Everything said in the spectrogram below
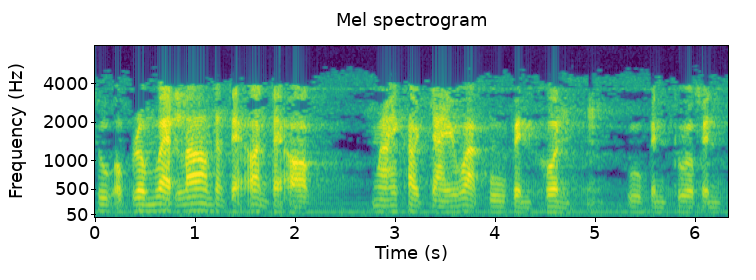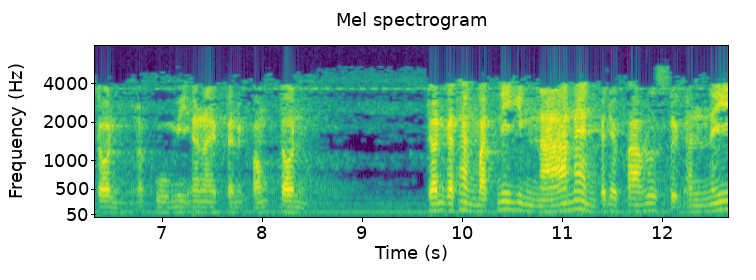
ถูกอบรมแวดล้อมตั้งแต่อ้อนแต่ออกมาให้เข้าใจว่ากูเป็นคน กูเป็นตัวเป็นตน แล้วกูมีอะไรเป็นของตน จนกระทั่งบัดนี้ยิ่งหนาแน่นไปด้วยความรู้สึกอันนี้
